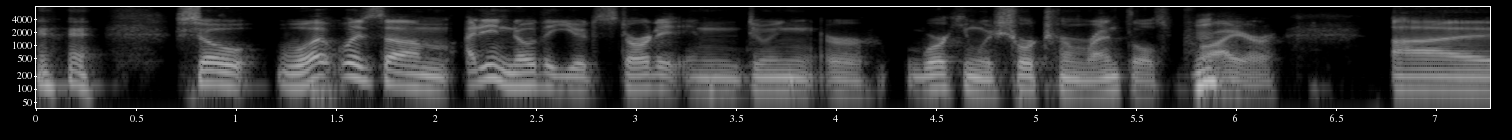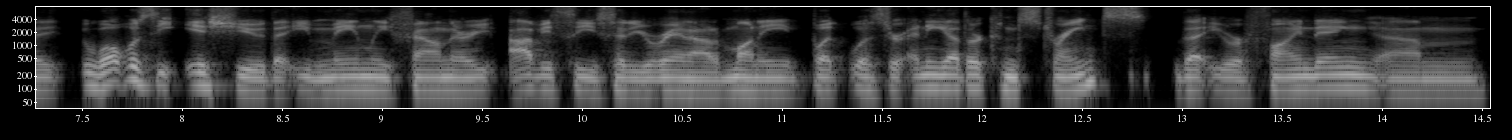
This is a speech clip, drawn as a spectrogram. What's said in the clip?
so what was um I didn't know that you had started in doing or working with short-term rentals mm-hmm. prior. Mm-hmm. Uh, what was the issue that you mainly found there? Obviously, you said you ran out of money, but was there any other constraints that you were finding? Um,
